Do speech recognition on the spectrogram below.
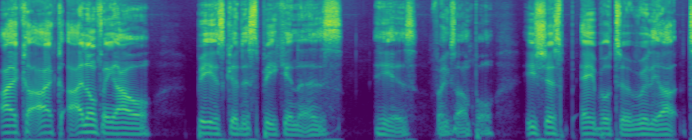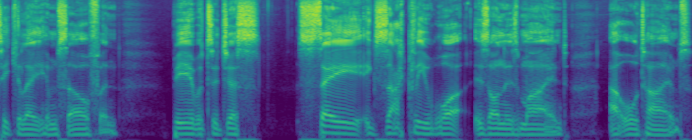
I, I, I don't think I'll be as good at speaking as he is, for example. He's just able to really articulate himself and be able to just say exactly what is on his mind at all times.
